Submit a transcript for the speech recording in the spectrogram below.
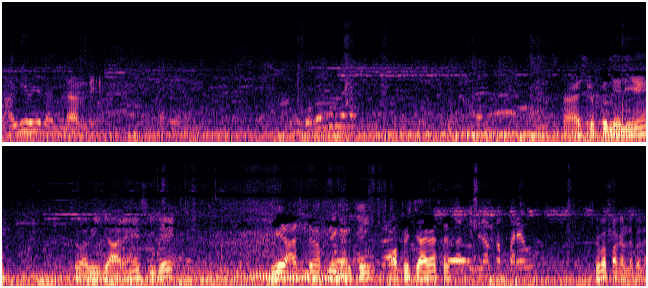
डाल दिए भैया डाल दिए। बाईस रुपये ले लिए तो अभी जा रहे हैं सीधे। ये रास्ते में अपने घर पे ऑफ़िस जाएगा सर। कब पर वो पकड़ ले पहले।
